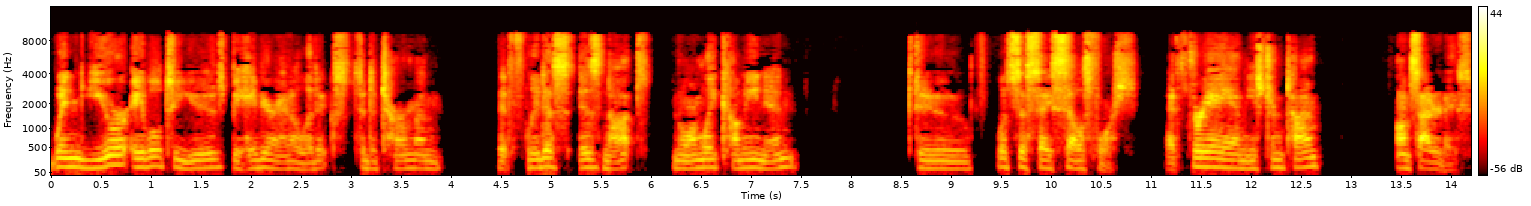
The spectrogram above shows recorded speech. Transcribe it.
When you're able to use behavior analytics to determine that Fletus is not normally coming in to, let's just say, Salesforce at 3 a.m. Eastern Time on Saturdays.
